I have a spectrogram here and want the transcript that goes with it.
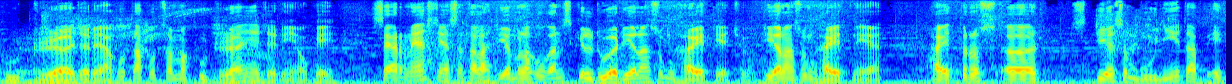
Gudra jadi aku takut sama Gudranya jadinya oke. Okay. Sernesnya setelah dia melakukan skill 2 dia langsung hide ya cuy dia langsung hide nih ya. Hide terus uh, dia sembunyi tapi eh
